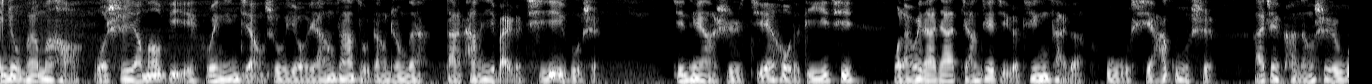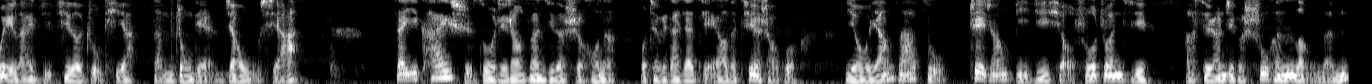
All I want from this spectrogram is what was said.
听众朋友们好，我是羊毛笔，为您讲述《有羊杂俎》当中的大唐一百个奇异故事。今天啊是节后的第一期，我来为大家讲解几个精彩的武侠故事。哎，这可能是未来几期的主题啊，咱们重点讲武侠。在一开始做这张专辑的时候呢，我就给大家简要的介绍过《有羊杂俎》这张笔记小说专辑啊。虽然这个书很冷门，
